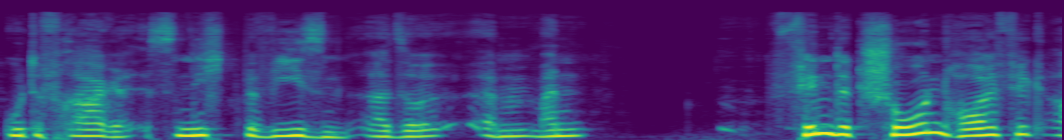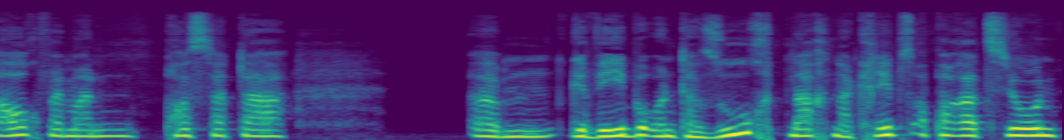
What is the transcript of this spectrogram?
Gute Frage. Ist nicht bewiesen. Also ähm, man findet schon häufig auch, wenn man Prostata ähm, Gewebe untersucht nach einer Krebsoperation,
